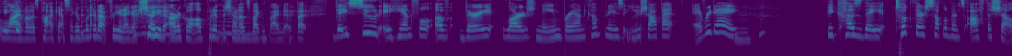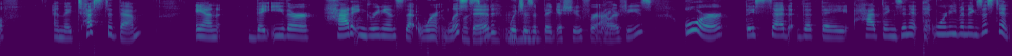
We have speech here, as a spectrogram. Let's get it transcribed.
live on this podcast. I could look it up for you and I could show you the article. I'll put it in the show notes if I can find it. But they sued a handful of very large name brand companies that right. you shop at every day mm-hmm. because they took their supplements off the shelf and they tested them and they either had ingredients that weren't listed, listed. Mm-hmm. which is mm-hmm. a big issue for right. allergies, or they said that they had things in it that weren't even existent.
